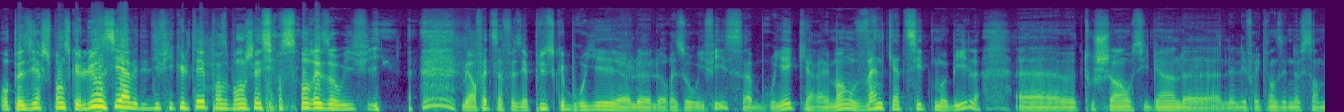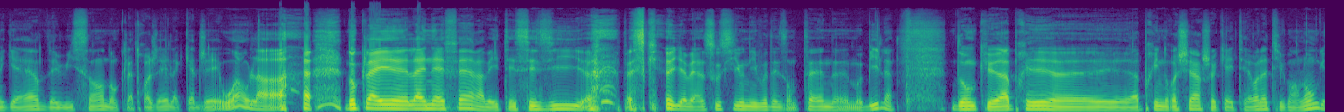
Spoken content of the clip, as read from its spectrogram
on peut se dire, je pense que lui aussi avait des difficultés pour se brancher sur son réseau Wi-Fi. Mais en fait, ça faisait plus que brouiller euh, le, réseau Wi-Fi, ça brouillait carrément 24 sites mobiles, euh, touchant aussi bien le- le- les fréquences des 900 MHz, des 800, donc la 3G, la 4G. Waouh là Donc la, NFR avait été saisie euh, parce qu'il y avait un souci au niveau des antennes mobiles. Donc après, après une recherche qui a été relativement longue,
